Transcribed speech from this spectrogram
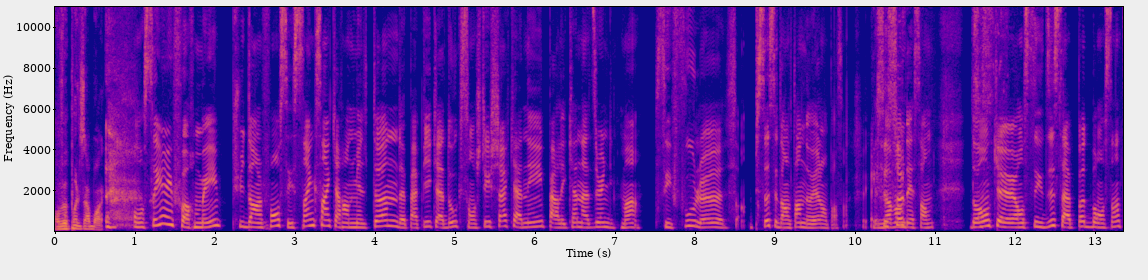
On veut pas le savoir. On s'est informé, puis dans le fond, c'est 540 000 tonnes de papier cadeau qui sont jetés chaque année par les Canadiens uniquement. C'est fou, là. Puis ça, c'est dans le temps de Noël en passant. C'est ça. Novembre-décembre. Donc, euh, on s'est dit, ça n'a pas de bon sens.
